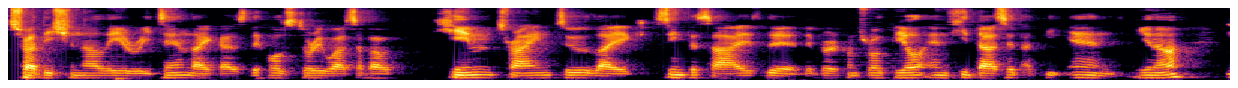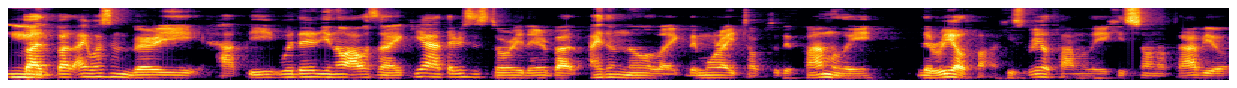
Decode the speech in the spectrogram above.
traditionally written, like as the whole story was about him trying to like synthesize the the birth control pill, and he does it at the end, you know. Mm. But but I wasn't very happy with it. You know, I was like, yeah, there is a story there, but I don't know. Like the more I talk to the family, the real fa- his real family, his son Octavio,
